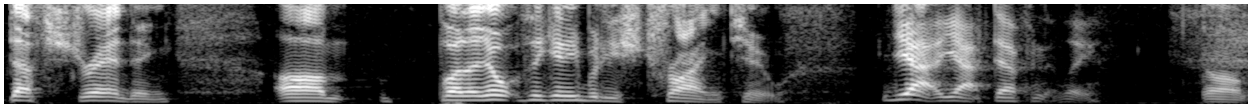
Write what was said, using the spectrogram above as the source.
Death Stranding, um, but I don't think anybody's trying to. Yeah, yeah, definitely. Um,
